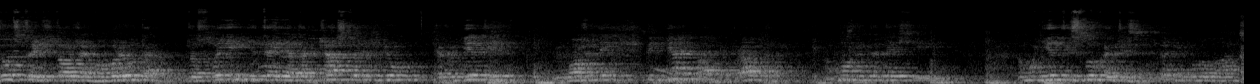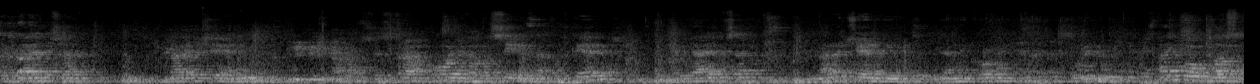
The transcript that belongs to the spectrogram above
зустріч, теж говорив так до своїх дітей, я так часто люблю. Кажу, діти, ви можете їх підняти, батько, правда? А можете десь і. Тому діти, слухайтеся. Куткевич являється нареченою для Куліна. Хай Бог благословить.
